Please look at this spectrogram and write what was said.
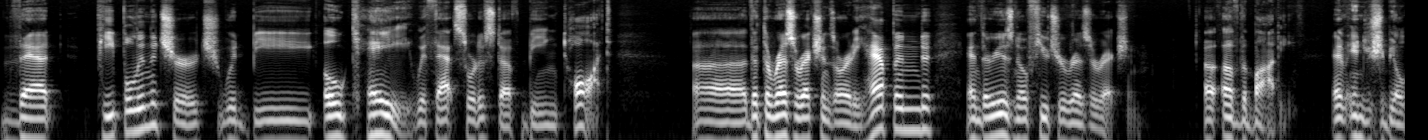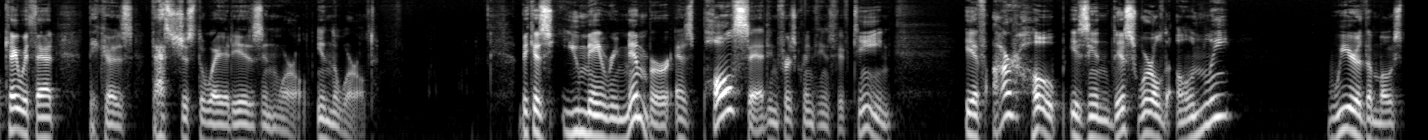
that people in the church would be okay with that sort of stuff being taught. Uh, that the resurrection's already happened and there is no future resurrection uh, of the body. And, and you should be okay with that because that's just the way it is in world in the world. Because you may remember, as Paul said in 1 Corinthians 15, if our hope is in this world only, we are the most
